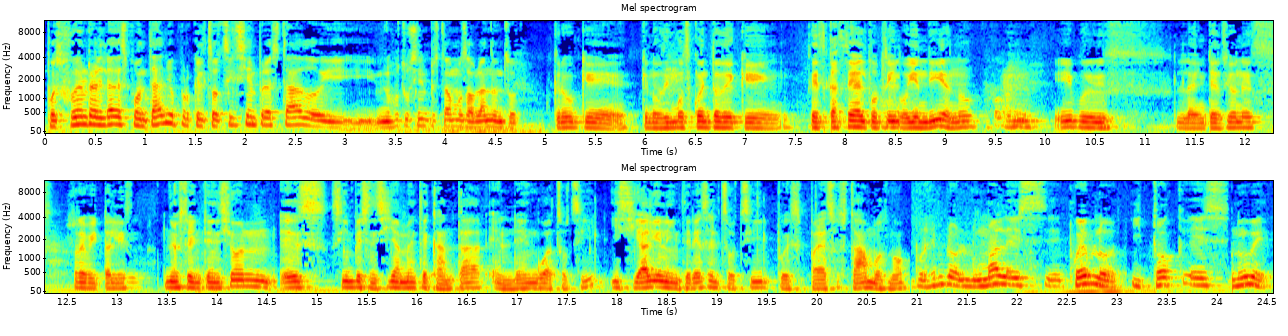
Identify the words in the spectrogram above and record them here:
Pues fue en realidad espontáneo porque el tzotzil siempre ha estado y, nosotros siempre estamos hablando en tzotzil. Creo que, que, nos dimos cuenta de que escasea el tzotzil hoy en día, ¿no? Y pues la intención es revitalizar nuestra intención es simple y sencillamente cantar en lengua tzotzil y si a alguien le interesa el tzotzil, pues para eso estamos, ¿no? Por ejemplo, Lumal es eh, pueblo y Tok es nube.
